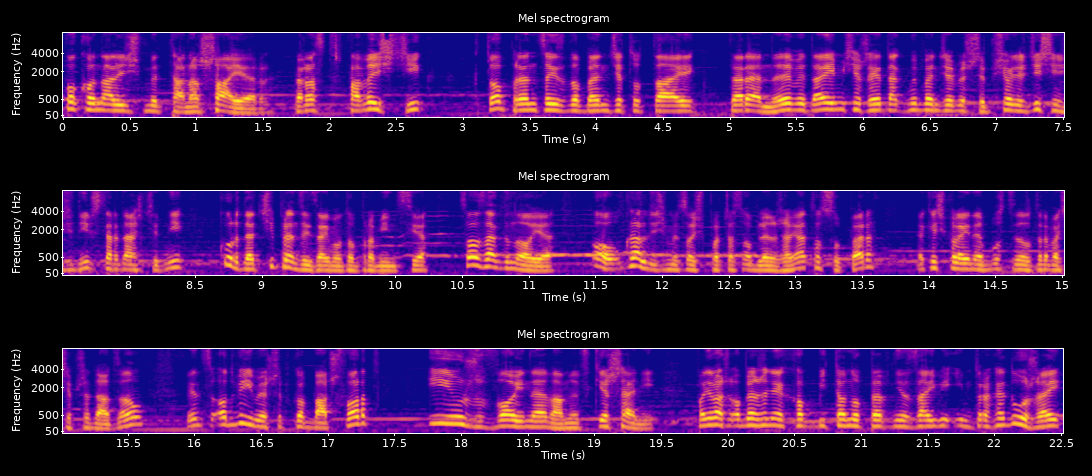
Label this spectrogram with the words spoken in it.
pokonaliśmy Tana Shire. Teraz trwa wyścig, kto prędzej zdobędzie tutaj tereny. Wydaje mi się, że jednak my będziemy szybsi, chociaż 10 dni, 14 dni. Kurde, ci prędzej zajmą tą prowincję. Co za gnoje. O, ukradliśmy coś podczas oblężenia, to super. Jakieś kolejne busty do zdrowia się przydadzą, więc odbijmy szybko Batchford i już wojnę mamy w kieszeni. Ponieważ oblężenie Hobbitonu pewnie zajmie im trochę dłużej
